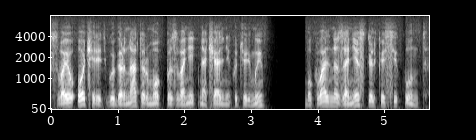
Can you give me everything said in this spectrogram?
В свою очередь губернатор мог позвонить начальнику тюрьмы буквально за несколько секунд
